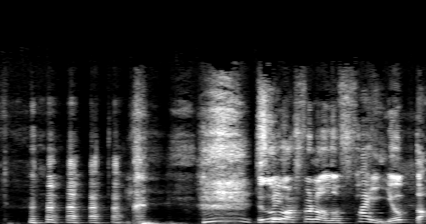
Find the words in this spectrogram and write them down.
Det går i hvert fall an å feie opp, da.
